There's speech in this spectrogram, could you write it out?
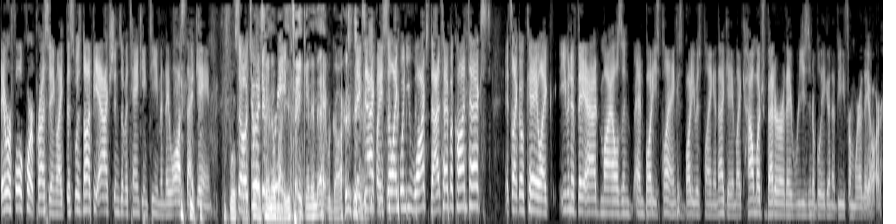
they were full court pressing. Like this was not the actions of a tanking team, and they lost that game. so to a degree, nobody tanking in that regard. exactly. So like when you watch that type of context, it's like okay, like even if they add Myles and and Buddy's playing because Buddy was playing in that game, like how much better are they reasonably going to be from where they are?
